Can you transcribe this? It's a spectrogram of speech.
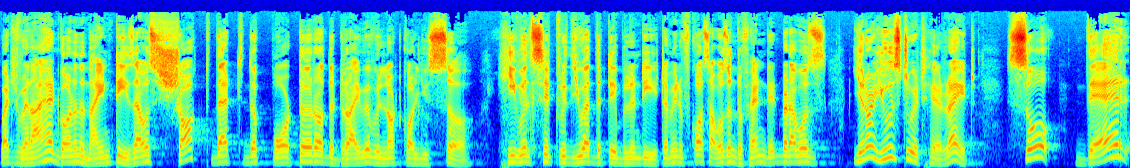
But when I had gone in the 90s, I was shocked that the porter or the driver will not call you sir. He will sit with you at the table and eat. I mean, of course, I wasn't offended, but I was, you're not used to it here, right? So there,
